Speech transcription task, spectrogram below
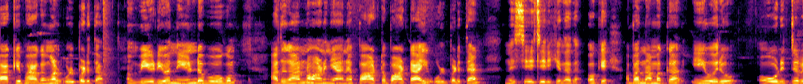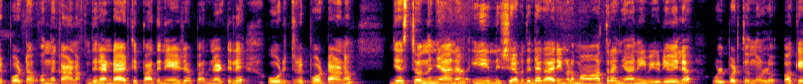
ബാക്കി ഭാഗങ്ങൾ ഉൾപ്പെടുത്താം. വീഡിയോ നീണ്ടുപോകും അത് കാരണമാണ് ഞാൻ പാട്ട് പാട്ടായി ഉൾപ്പെടുത്താൻ നിശ്ചയിച്ചിരിക്കുന്നത്. ഓക്കെ. അപ്പം നമുക്ക് ഈ ഒരു ഓഡിറ്റ് റിപ്പോർട്ട് ഒന്ന് കാണാം. ഇത് രണ്ടായിരത്തി പതിനേഴ് പതിനെട്ടിലെ ഓഡിറ്റ് റിപ്പോർട്ടാണ്. ജസ്റ്റ് ഒന്ന് ഞാൻ ഈ നിക്ഷേപത്തിന്റെ കാര്യങ്ങൾ മാത്രം ഞാൻ ഈ വീഡിയോയിൽ ഉൾപ്പെടുത്തുന്നുള്ളൂ. ഓക്കെ.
